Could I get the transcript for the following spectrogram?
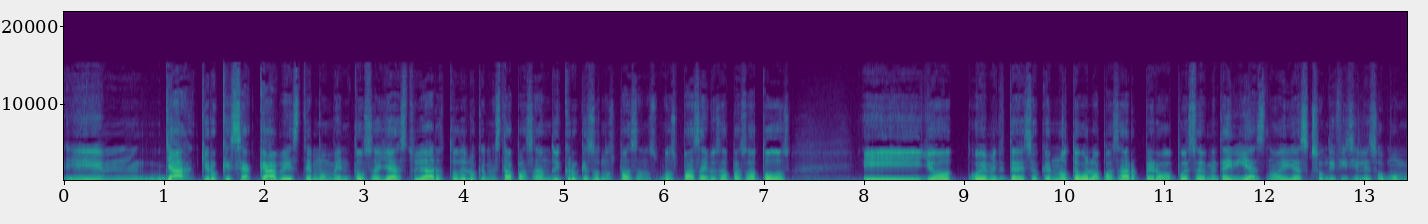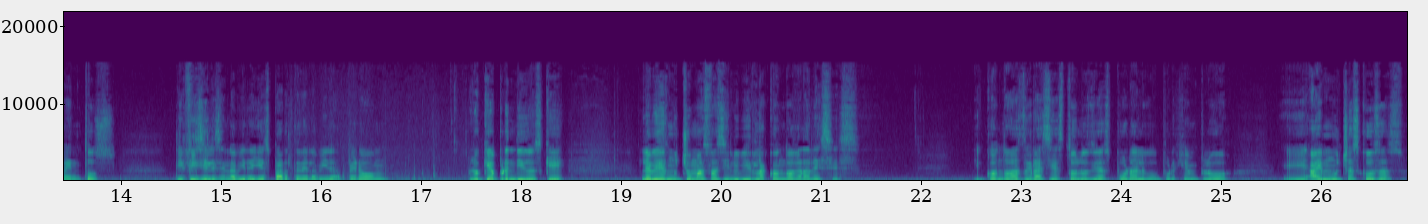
em, ya quiero que se acabe este momento, o sea, ya estoy harto de lo que me está pasando y creo que eso nos pasa, nos, pasa y nos ha pasado a todos. Y yo obviamente te deseo que no te vuelva a pasar, pero pues obviamente hay días, ¿no? Hay días que son difíciles o momentos difíciles en la vida y es parte de la vida, pero lo que he aprendido es que la vida es mucho más fácil vivirla cuando agradeces. Y cuando das gracias todos los días por algo. Por ejemplo, eh, hay muchas cosas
